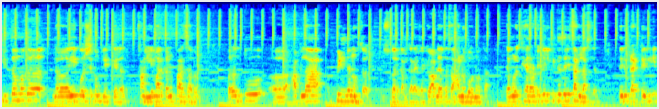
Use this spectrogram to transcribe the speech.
तिथं मग एक वर्ष कंप्लीट केलं. चांगली मार्कानं पास झालो. परंतु आपला पिंड नव्हतं सुधारकाम करायचा किंवा आपल्याला तसा अनुभव नव्हता. त्यामुळे थेरॉटिकली किती जरी चांगलं असलं तरी प्रॅक्टिकली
